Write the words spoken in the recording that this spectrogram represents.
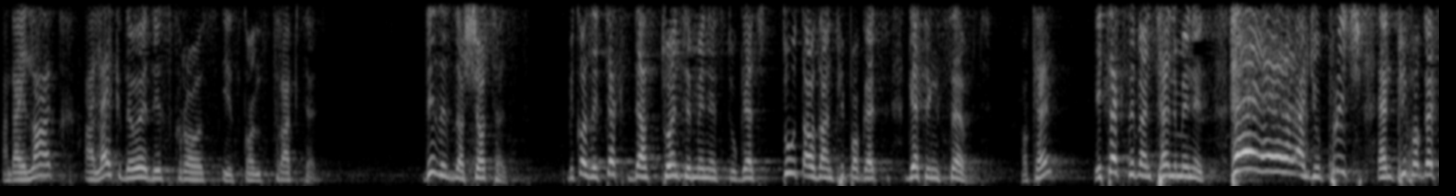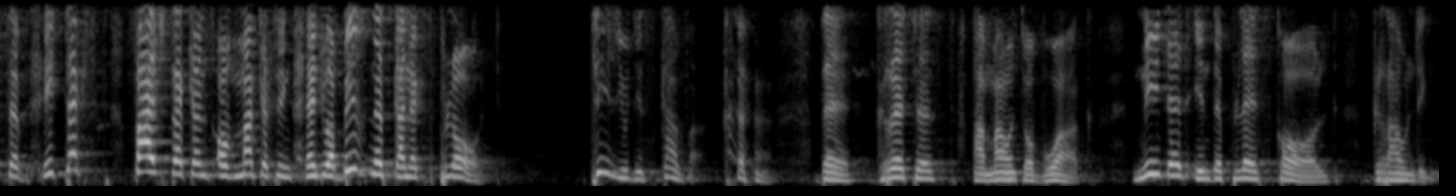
And I like, I like the way this cross is constructed. This is the shortest because it takes just 20 minutes to get 2,000 people get, getting saved. Okay? It takes even 10 minutes. Hey, hey, hey, and you preach and people get saved. It takes five seconds of marketing and your business can explode till you discover the greatest amount of work needed in the place called grounding.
